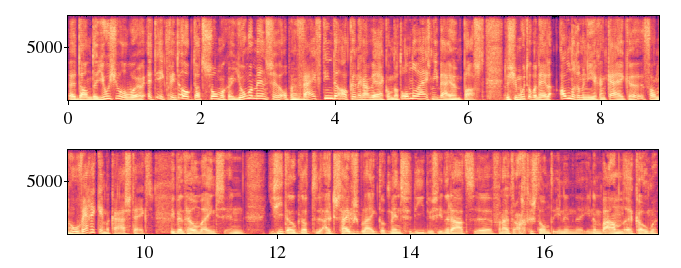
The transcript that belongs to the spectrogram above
uh, dan de usual work. Ik vind ook dat sommige jonge mensen op hun vijftiende al kunnen gaan werken, omdat onderwijs niet bij hun past. Dus je moet op een hele andere manier gaan kijken van hoe werk in elkaar steekt. Ik ben het helemaal eens. En je ziet ook dat uit cijfers blijkt dat mensen die dus inderdaad uh, vanuit een achterstand in een, in een baan komen,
